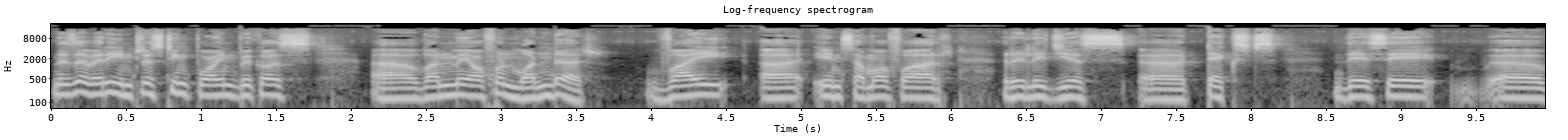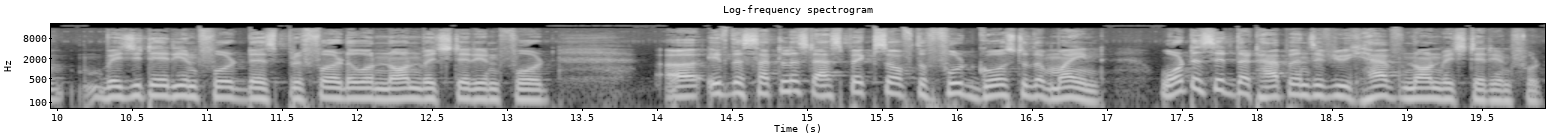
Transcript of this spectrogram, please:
this is a very interesting point because uh, one may often wonder why, uh, in some of our religious uh, texts, they say uh, vegetarian food is preferred over non-vegetarian food. Uh, if the subtlest aspects of the food goes to the mind, what is it that happens if you have non-vegetarian food?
